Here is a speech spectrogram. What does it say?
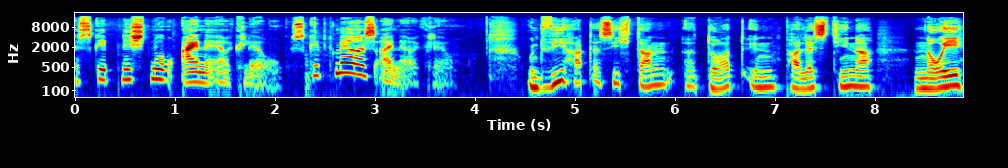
es gibt nicht nur eine Erklärung, es gibt mehr als eine Erklärung. Und wie hat er sich dann äh, dort in Palästina neu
